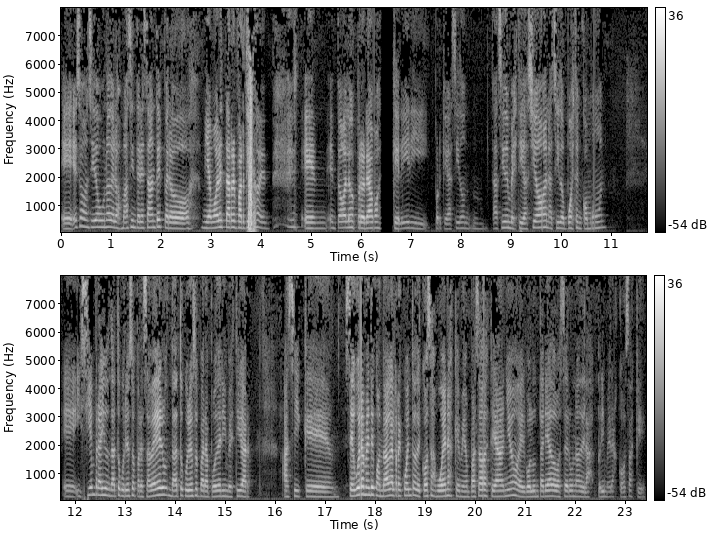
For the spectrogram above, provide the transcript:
Eh, esos han sido uno de los más interesantes, pero mi amor está repartido en, en, en todos los programas que y porque ha sido, ha sido investigación, ha sido puesta en común eh, y siempre hay un dato curioso para saber, un dato curioso para poder investigar. Así que seguramente cuando haga el recuento de cosas buenas que me han pasado este año, el voluntariado va a ser una de las primeras cosas que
